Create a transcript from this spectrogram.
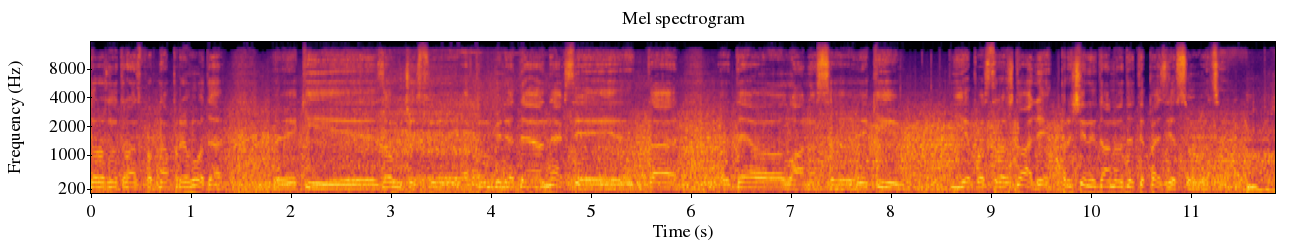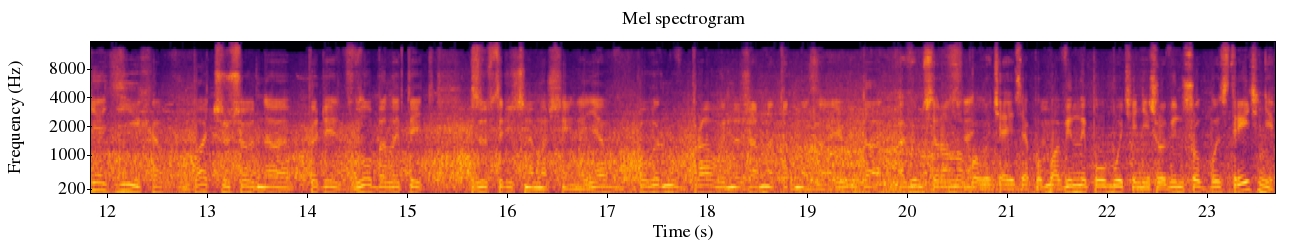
дорожньо-транспортна пригода, в якій за участю автомобіля Део Нексія та Део Ланос, в якій є постраждалі. Причини даного ДТП з'ясовуються. Я їхав, бачу, що на перед лоби летить зустрічна машина. Я повернув вправо і нажав на тормоза. І удар. А він все одно, виходить, попав. Він не по обочині, що він йшов по зустрічні,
